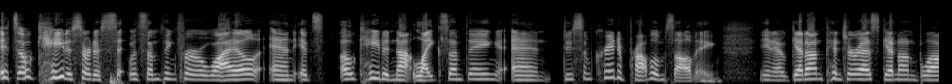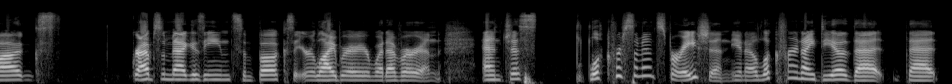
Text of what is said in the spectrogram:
it's okay to sort of sit with something for a while and it's okay to not like something and do some creative problem solving. You know, get on Pinterest, get on blogs, grab some magazines, some books at your library or whatever and and just look for some inspiration, you know, look for an idea that that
